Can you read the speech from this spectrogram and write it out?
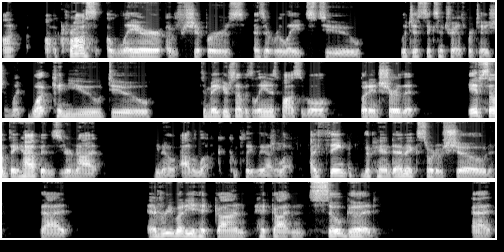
on across a layer of shippers as it relates to logistics and transportation. Like, what can you do to make yourself as lean as possible, but ensure that if something happens, you're not you know, out of luck, completely out of luck. I think the pandemic sort of showed that everybody had gone had gotten so good at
